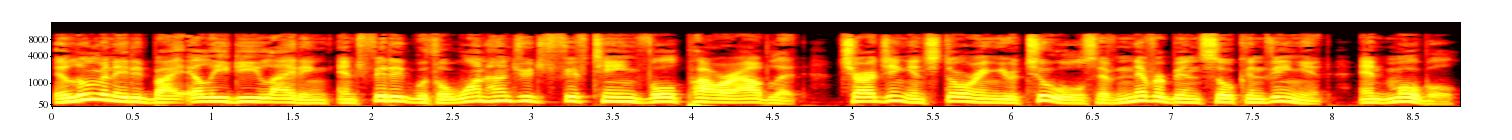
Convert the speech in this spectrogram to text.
Illuminated by LED lighting and fitted with a 115 volt power outlet, charging and storing your tools have never been so convenient and mobile.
